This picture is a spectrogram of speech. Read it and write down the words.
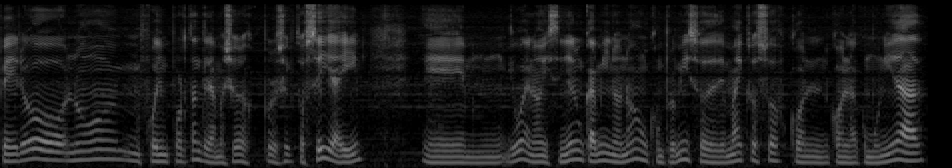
Pero no fue importante, la mayoría de los proyectos sigue ahí. Em, y bueno, diseñar un camino, ¿no? Un compromiso desde Microsoft con, con la comunidad.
